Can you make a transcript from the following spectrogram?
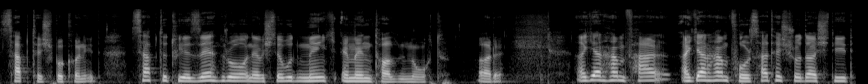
ثبتش بکنید. ثبت توی ذهن رو نوشته بود make a mental note. آره. اگر هم, فر... اگر هم فرصتش رو داشتید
